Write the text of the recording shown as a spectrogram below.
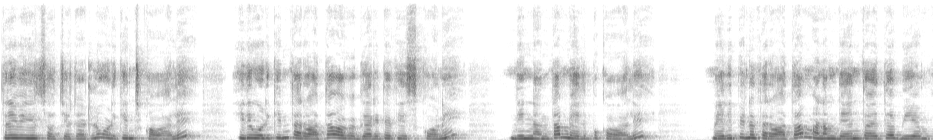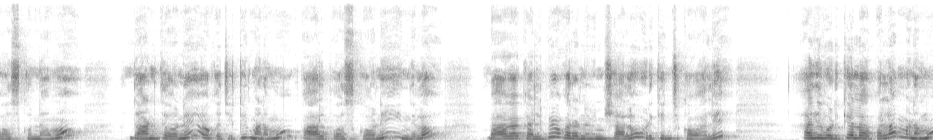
త్రీ వీల్స్ వచ్చేటట్లు ఉడికించుకోవాలి. ఇది ఉడికిన తర్వాత ఒక గరిటె తీసుకొని దీన్నంతా మెదుపుకోవాలి. మెదిపిన తర్వాత మనం దేంతో అయితే బియ్యం పోసుకున్నామో దానితోనే ఒక చిట్టి మనము పాలు పోసుకొని ఇందులో బాగా కలిపి ఒక రెండు నిమిషాలు ఉడికించుకోవాలి. అది ఉడికే లోపల మనము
